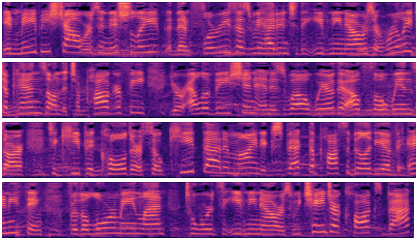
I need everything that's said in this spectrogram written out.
It may be showers initially, and then flurries as we head into the evening hours. It really depends on the topography, your elevation, and as well where the outflow winds are to keep it colder. So keep that in mind. Expect the possibility of anything for the lower mainland towards the evening hours. We change our clocks back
